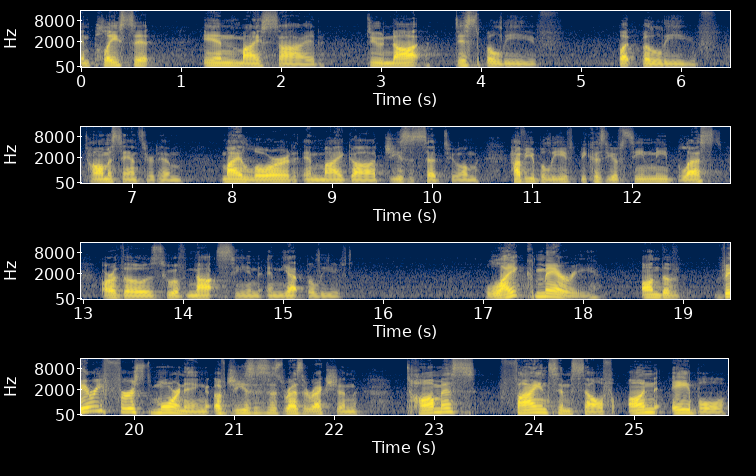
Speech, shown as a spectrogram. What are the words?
and place it in my side. Do not disbelieve, but believe. Thomas answered him, My Lord and my God. Jesus said to him, Have you believed because you have seen me? Blessed are those who have not seen and yet believed. Like Mary, on the very first morning of Jesus' resurrection, Thomas finds himself unable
